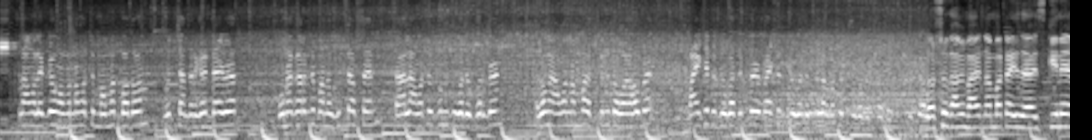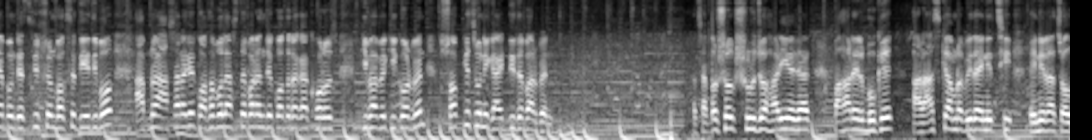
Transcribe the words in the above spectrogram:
আসসালামু আলাইকুম আমার নাম হচ্ছে মোহাম্মদ বদন ওই চান্দারগাড়ির ড্রাইভার ওনার কারণে বানো ঘুরতে আসছেন তাহলে আমার সাথে ফোনে যোগাযোগ করবেন এবং আমার নাম্বার স্ক্রিনে দেওয়া হবে। দর্শক আমি ভাইয়ের নাম্বারটা স্ক্রিনে এবং ডেসক্রিপশন বক্সে দিয়ে দিব। আপনারা আসার আগে কথা বলে আসতে পারেন যে কত টাকা খরচ কীভাবে কি করবেন সব কিছু উনি গাইড দিতে পারবেন। আচ্ছা দর্শক, সূর্য হারিয়ে যাক পাহাড়ের বুকে, আর আজকে আমরা বিদায় নিচ্ছি এই নীলাচল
